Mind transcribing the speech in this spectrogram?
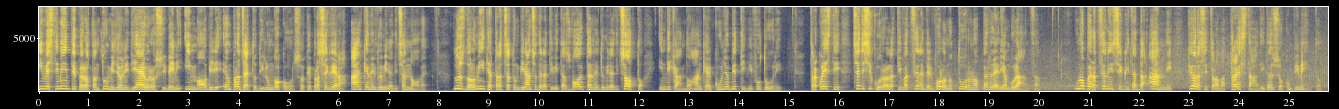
Investimenti per 81 milioni di euro sui beni immobili è un progetto di lungo corso che proseguirà anche nel 2019. L'US Dolomiti ha tracciato un bilancio dell'attività svolta nel 2018, indicando anche alcuni obiettivi futuri. Tra questi c'è di sicuro l'attivazione del volo notturno per l'eliambulanza, un'operazione inseguita da anni che ora si trova a tre stadi dal suo compimento.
